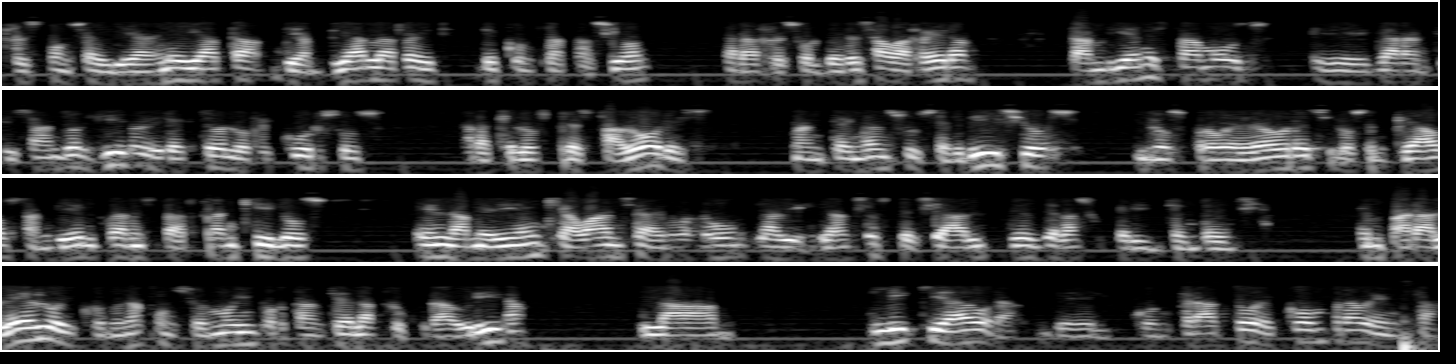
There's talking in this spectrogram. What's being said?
responsabilidad inmediata de ampliar la red de contratación para resolver esa barrera. También estamos eh, garantizando el giro directo de los recursos para que los prestadores mantengan sus servicios y los proveedores y los empleados también puedan estar tranquilos en la medida en que avanza de nuevo la vigilancia especial desde la superintendencia. En paralelo y con una función muy importante de la Procuraduría, la liquidadora del contrato de compra-venta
